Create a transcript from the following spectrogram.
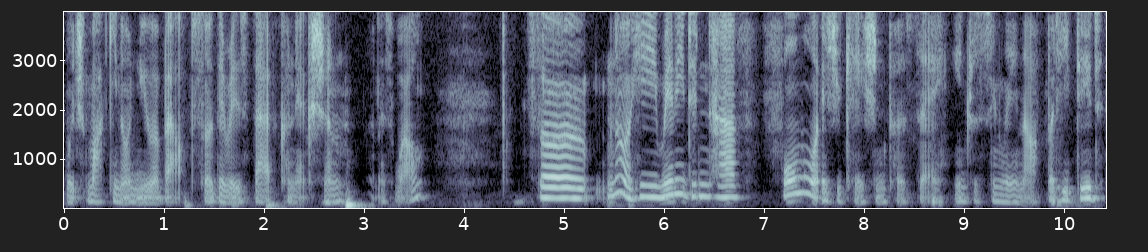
which Makino knew about. So there is that connection as well. So no, he really didn't have formal education per se, interestingly enough, but he did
